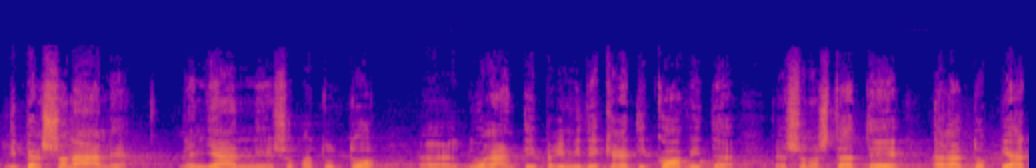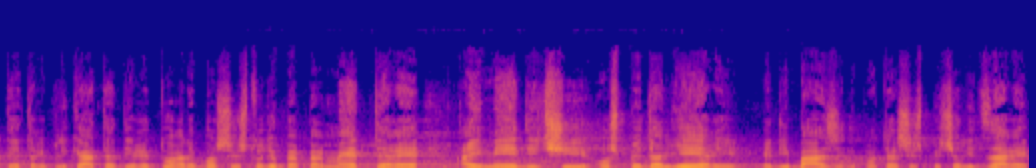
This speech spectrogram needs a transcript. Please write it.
di personale. Negli anni, soprattutto durante i primi decreti Covid eh, sono state raddoppiate e triplicate addirittura le borse di studio per permettere ai medici ospedalieri e di base di potersi specializzare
